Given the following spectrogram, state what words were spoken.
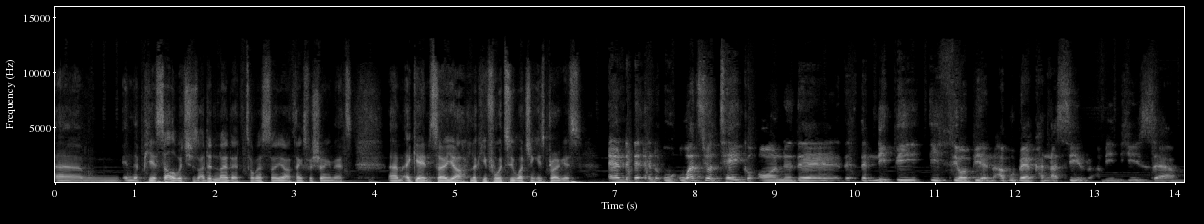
um, in the PSL, which is I didn't know that, Thomas. So yeah, thanks for showing that. Um, again, so yeah, looking forward to watching his progress. And and what's your take on the the, the nippy Ethiopian Abubakar Nasir? I mean, he's um,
